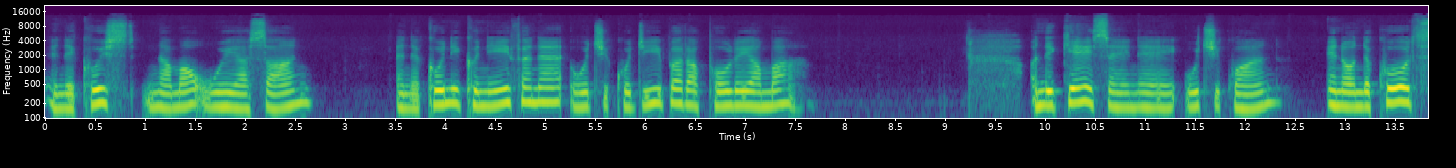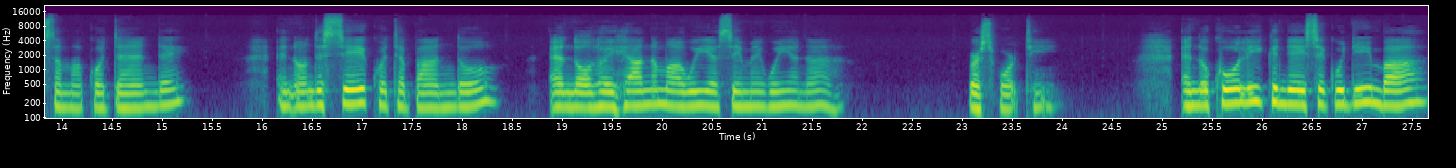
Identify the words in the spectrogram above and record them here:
en e kust namo uyasan en e kuni kunifana uchi kujibara poliama Anike se ne uchi kwan and on the court samakodande, and on the sea quatabando, and all hana mawia seme na. Verse 14. And the koli kende se kudimba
